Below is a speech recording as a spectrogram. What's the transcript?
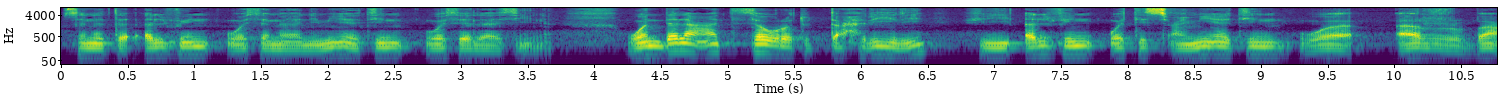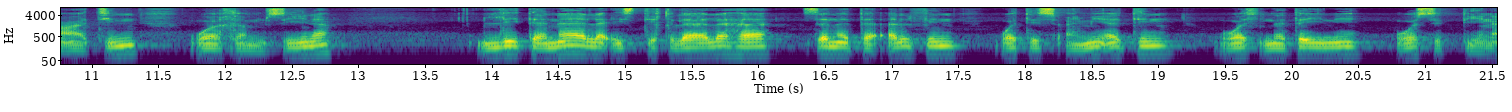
سنة ألف وثمانمائة وثلاثين واندلعت ثورة التحرير في ألف وتسعمائة وأربعة وخمسين لتنال استقلالها سنة ألف وتسعمائة واثنتين وستين.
